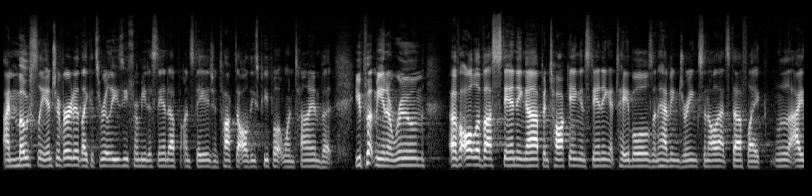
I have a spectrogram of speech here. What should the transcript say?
I'm, mostly introverted. Like, it's really easy for me to stand up on stage and talk to all these people at one time. But you put me in a room of all of us standing up and talking and standing at tables and having drinks and all that stuff. Like, I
